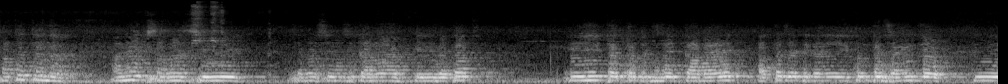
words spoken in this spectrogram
सातत्यानं अनेक समाजसेवी समाजसेवेची कामं केली जातात. हे त्या पद्धतीचं एक काम आहे. ठिकाणी कोणतरी सांगितलं की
